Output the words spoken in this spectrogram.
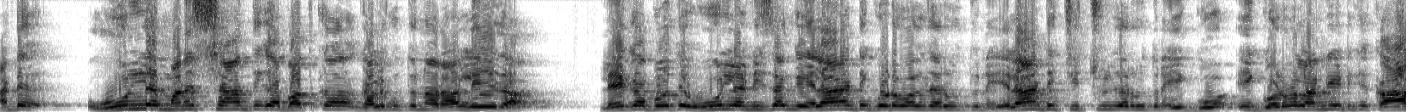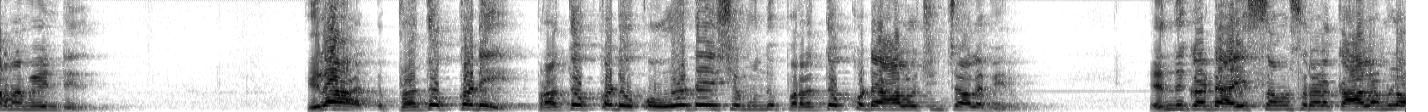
అంటే ఊళ్ళో మనశ్శాంతిగా బతకగలుగుతున్నారా లేదా? లేకపోతే ఊళ్ళో నిజంగా ఎలాంటి గొడవలు జరుగుతున్నాయి? ఎలాంటి చిచ్చులు జరుగుతున్నాయి? ఈ గొ ఈ గొడవలన్నిటికీ కారణం ఏంటిది? ఇలా ప్రతి ఒక్కటి ప్రతి ఒక్కటి ఒక ఓటేసే ముందు ప్రతి ఒక్కటి ఆలోచించాలి మీరు. ఎందుకంటే ఐదు సంవత్సరాల కాలంలో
